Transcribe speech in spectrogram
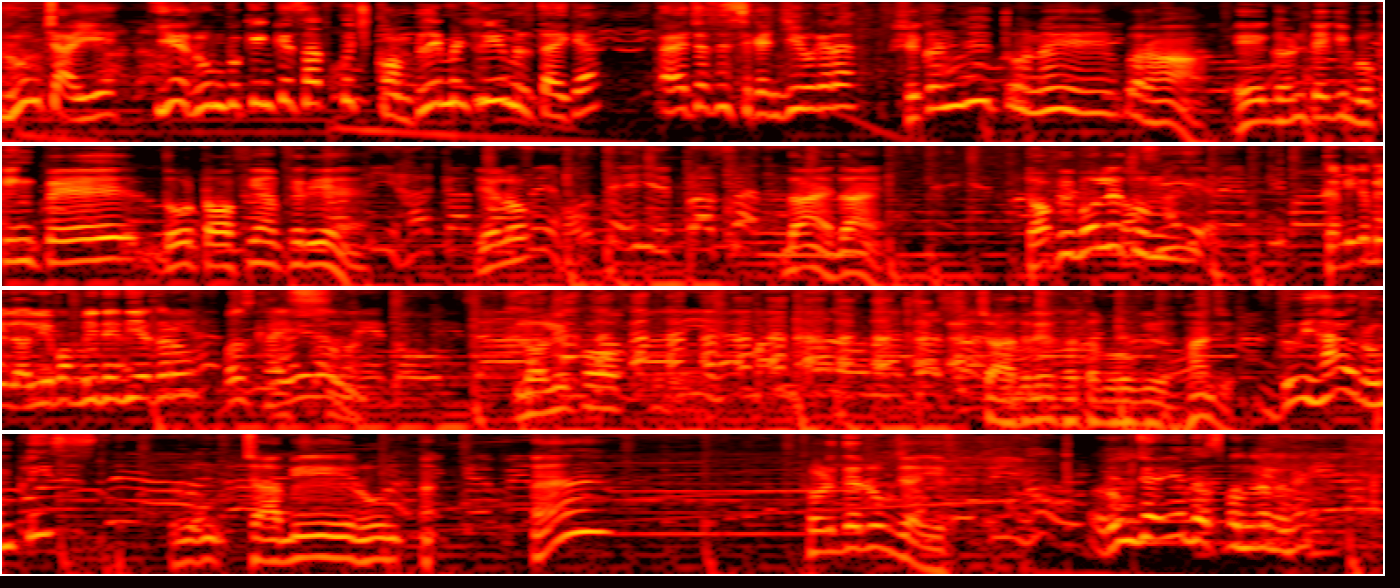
रूम चाहिए। ये रूम बुकिंग के साथ कुछ कॉम्प्लीमेंट्री मिलता है क्या? जैसे सिकंजी वगैरह? शिकंजी तो नहीं पर हाँ एक घंटे की बुकिंग पे दो टॉफियाँ फ्री हैं। ये लो। दाएँ दाएँ। टॉफी बोले तुम कभी कभी लॉलीपॉप भी दे दिया करो। बस खाइएगा लॉलीपॉप चादरें खत्म हो गई। हाँ जी। Do you have room please room चाबी रूम हैं? थोड़ी देर रुक जाइए। रुक जाइए दस पंद्रह मिनट।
